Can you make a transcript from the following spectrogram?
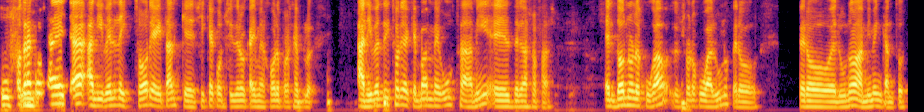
Uf, Otra cosa es ya a nivel de historia y tal, que sí que considero que hay mejores. Por ejemplo, a nivel de historia, el que más me gusta a mí es el de las sofás. El 2 no lo he jugado, solo he jugado el 1, pero, pero el 1 a mí me encantó.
